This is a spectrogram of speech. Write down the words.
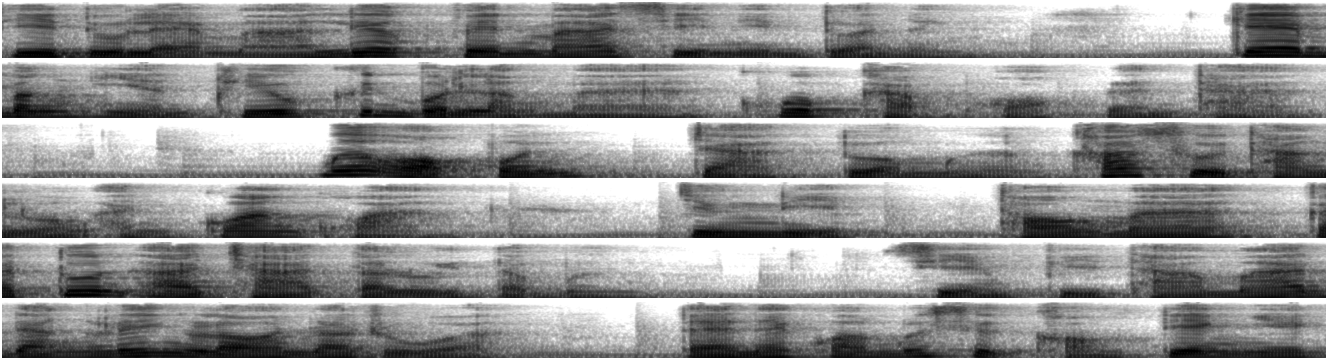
ที่ดูแลม้าเลือกเฟ้นม้าสีนินตัวหนึ่ง แก้บังเหียนพลิ้วขึ้นบนหลังมา้าควบขับออกเดินทาง เมื่อออกพ้นจากตัวเมืองเข้าสู่ทางหลวงอันกว้างขวาง จึงหนีบท้องม้ากระตุ้นอาชาตะลุยตะบึง เสียงฝีเท้าม้าดังเร่งร้อนระรัว แต่ในความรู้สึกของเตี้ยงเง็ก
